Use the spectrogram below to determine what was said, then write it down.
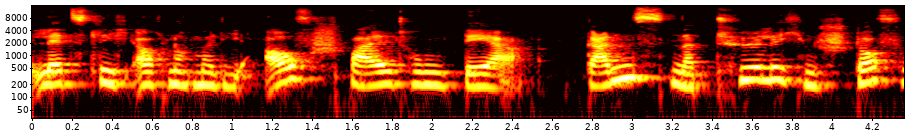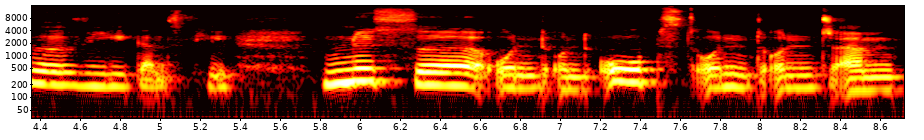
letztlich auch nochmal die Aufspaltung der ganz natürlichen Stoffe wie ganz viel Nüsse und, und Obst und, und ähm,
